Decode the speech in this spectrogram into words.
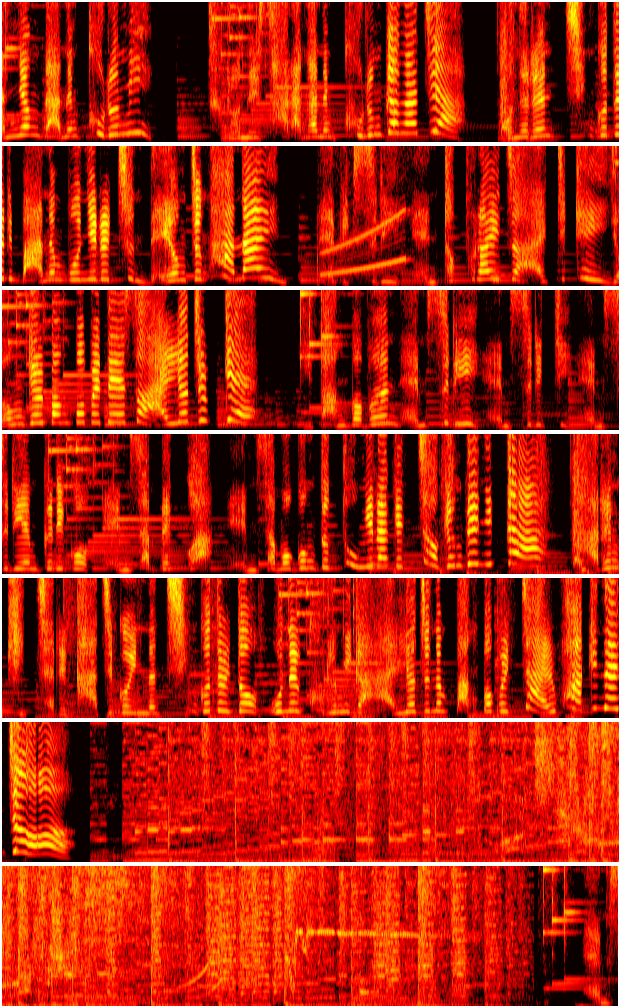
안녕 나는 구름이. 드론을 사랑하는 구름 강아지야. 오늘은 친구들이 많은 문의를 준 내용 중 하나인 매빅3 엔터프라이즈 RTK 연결 방법에 대해서 알려줄게. 이 방법은 M3, M3T, M3M 그리고 M300과 M350도 동일하게 적용되니까. 다른 기체를 가지고 있는 친구들도 오늘 구름이가 알려주는 방법을 잘 확인해줘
